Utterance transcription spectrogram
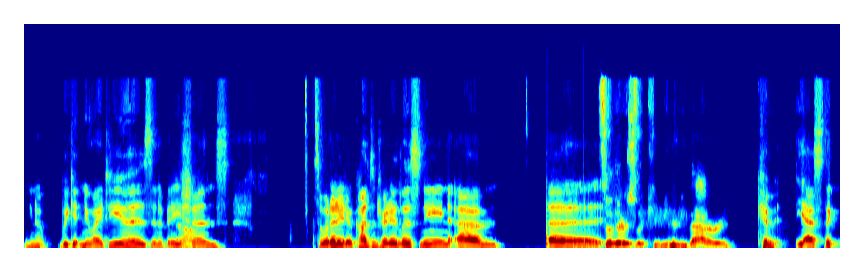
you know, we get new ideas, innovations. Yeah so what did I do? Concentrated listening. Um, uh, so there's the community battery. Com- yes, the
